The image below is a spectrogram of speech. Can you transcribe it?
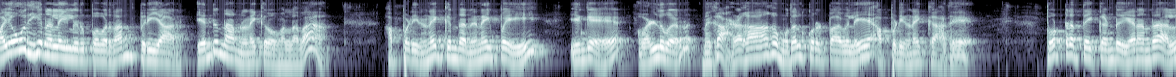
வயோதிக நிலையில் இருப்பவர் தான் பெரியார் என்று நாம் நினைக்கிறோம் அல்லவா? அப்படி நினைக்கின்ற நினைப்பை இங்கே வள்ளுவர் மிக அழகாக முதல் குரட்பாவிலே அப்படி நினைக்காதே. தோற்றத்தை கண்டு ஏனென்றால்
